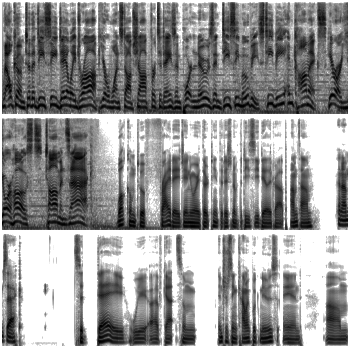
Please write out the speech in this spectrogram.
Welcome to the DC Daily Drop, your one stop shop for today's important news in DC movies, TV, and comics. Here are your hosts, Tom and Zach. Welcome to a Friday, January 13th edition of the DC Daily Drop. I'm Tom. And I'm Zach. Today, we have got some interesting comic book news and um,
